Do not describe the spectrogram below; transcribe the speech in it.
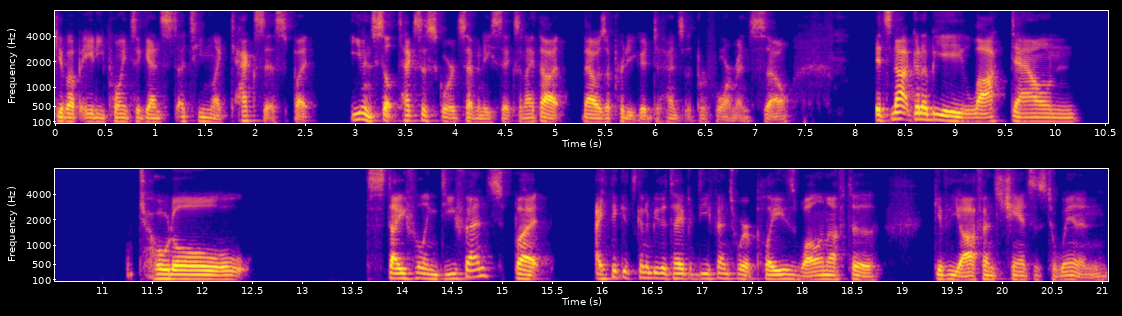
give up 80 points against a team like Texas, but even still, Texas scored 76, and I thought that was a pretty good defensive performance. So it's not going to be a lockdown, total stifling defense, but I think it's going to be the type of defense where it plays well enough to give the offense chances to win and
